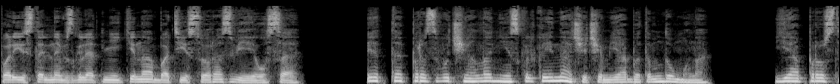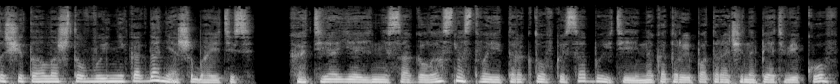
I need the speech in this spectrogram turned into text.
Пристальный взгляд Ники на Аббатису развеялся. Это прозвучало несколько иначе, чем я об этом думала. Я просто считала, что вы никогда не ошибаетесь. Хотя я и не согласна с твоей трактовкой событий, на которые потрачено пять веков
